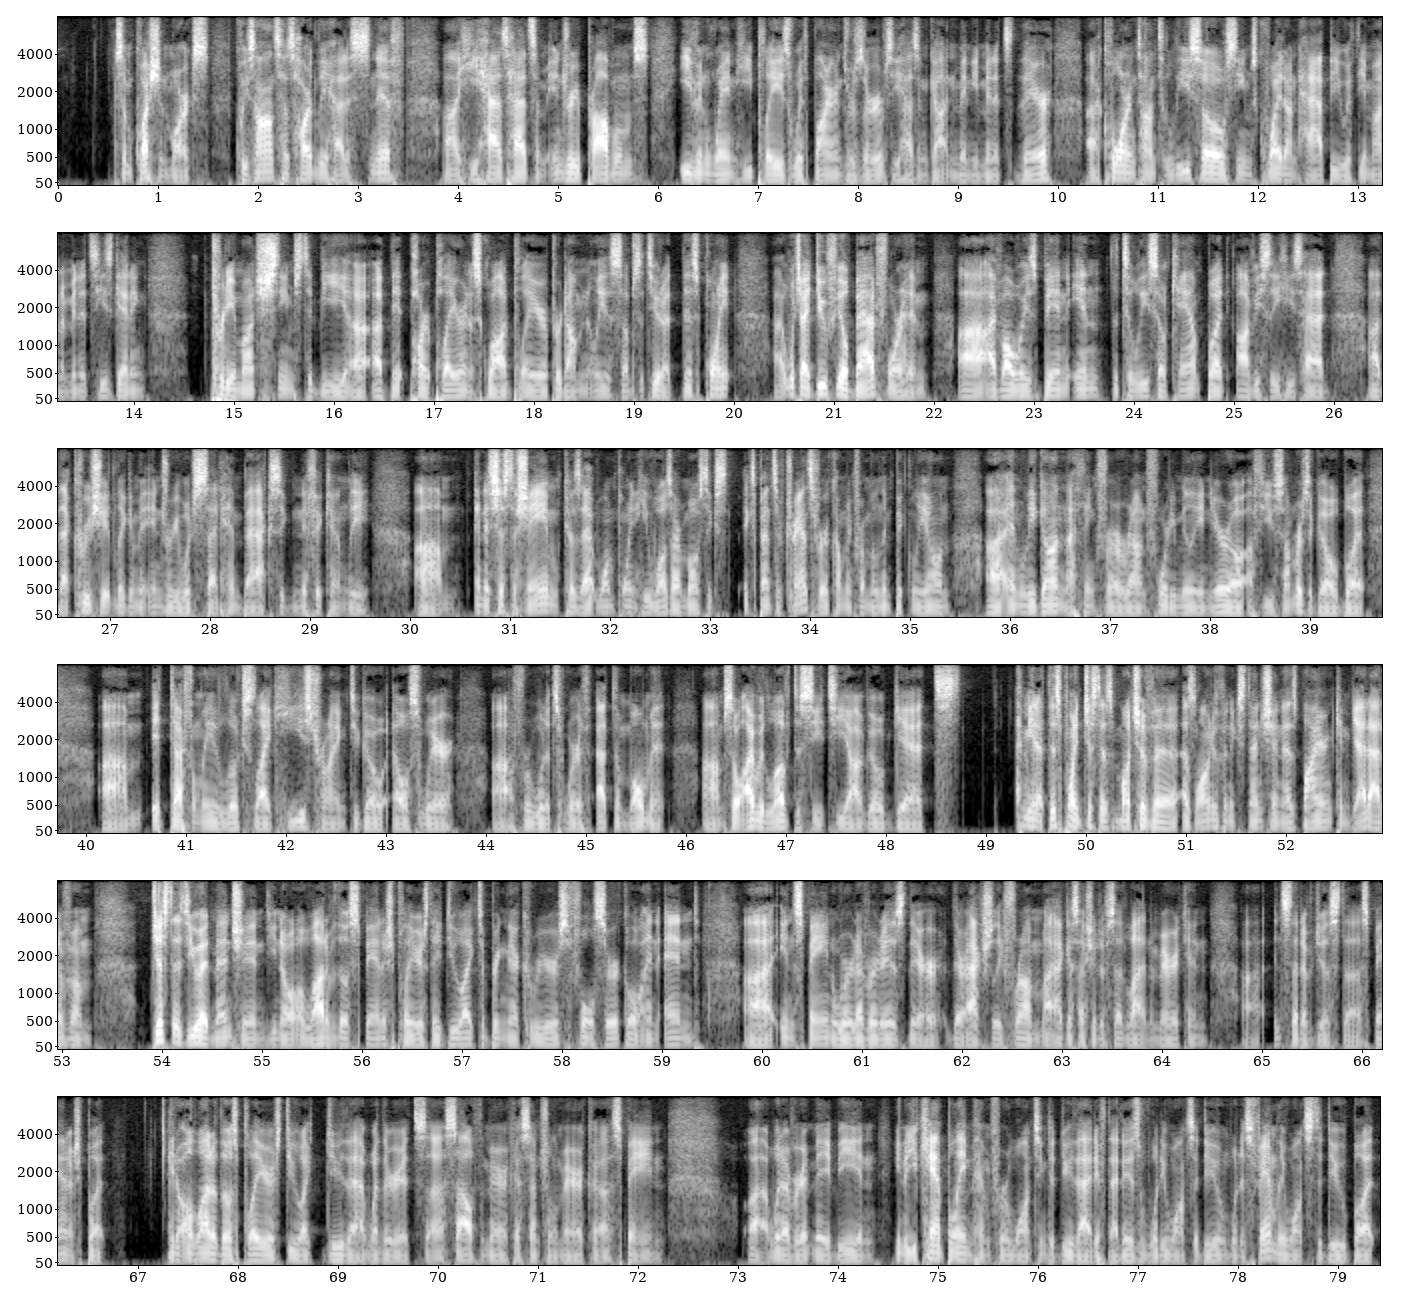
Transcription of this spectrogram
some question marks. Cuisance has hardly had a sniff. Uh, he has had some injury problems, even when he plays with Bayern's reserves. He hasn't gotten many minutes there. Uh, Corentin Tolisso seems quite unhappy with the amount of minutes he's getting. Pretty much seems to be a, a bit part player and a squad player, predominantly a substitute at this point, uh, which I do feel bad for him. Uh, I've always been in the Tolisso camp, but obviously he's had uh, that cruciate ligament injury, which set him back significantly. Um, and it's just a shame because at one point he was our most ex- expensive transfer coming from Olympique Lyon uh, and Ligue 1, I think for around 40 million euro a few summers ago. But um, it definitely looks like he's trying to go elsewhere uh, for what it's worth at the moment. Um, so I would love to see Thiago get, I mean, at this point, just as much of a, as long of an extension as Bayern can get out of him just as you had mentioned, you know, a lot of those Spanish players they do like to bring their careers full circle and end uh, in Spain or wherever it is they're they're actually from. I guess I should have said Latin American uh, instead of just uh, Spanish, but you know, a lot of those players do like to do that, whether it's uh, South America, Central America, Spain. Uh, whatever it may be, and you know you can't blame him for wanting to do that if that is what he wants to do and what his family wants to do. But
